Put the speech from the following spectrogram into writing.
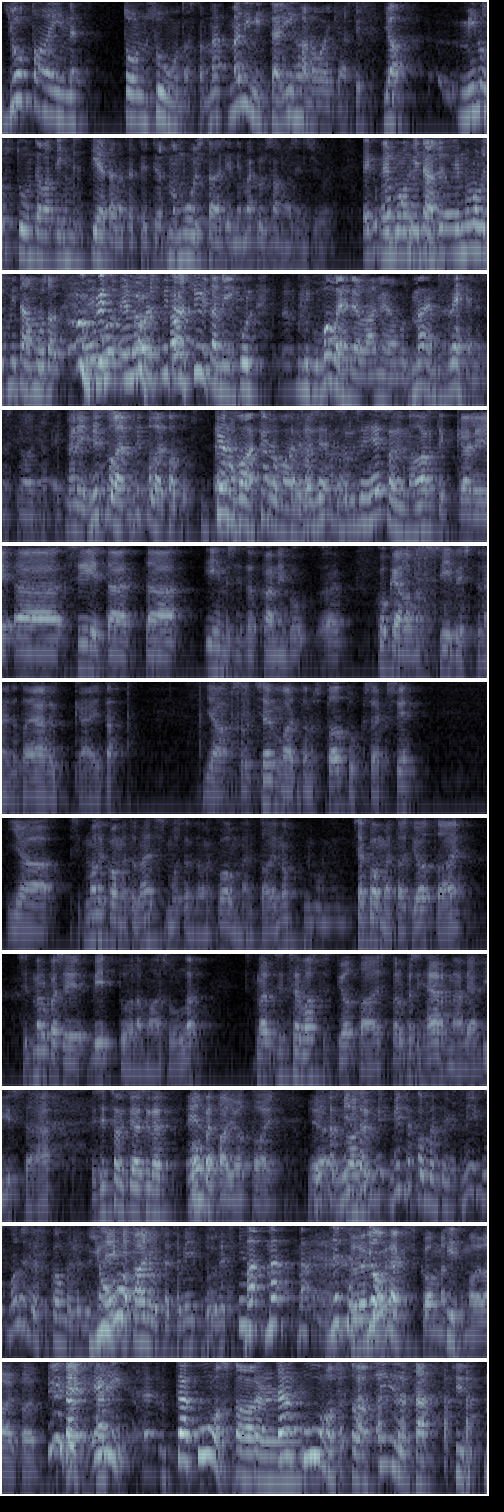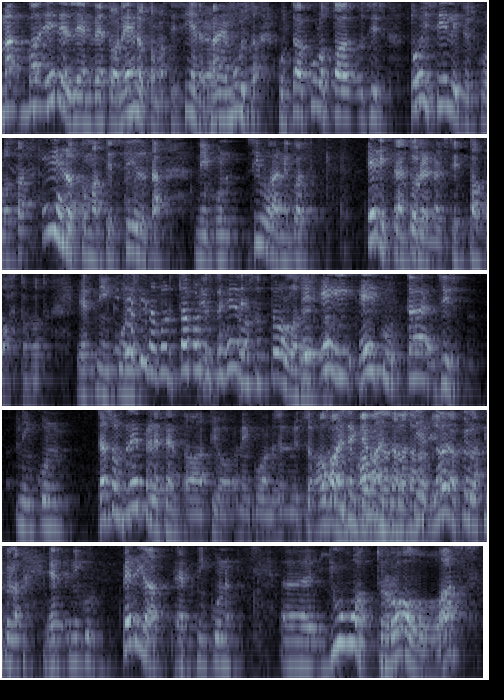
Jotain ton suuntaista. Mä, mä nimittäin ihan oikeasti. Ja minut tuntevat ihmiset tietävät, että jos mä muistaisin, niin mä kyllä sanoisin syyn. Eikö ei, mulla mitään, ei mulla olisi mitään muuta, ei, mulla, ei mulla olisi mitään syytä niin kuin, niin kuin valehdella niin, mutta mä en rehellisesti oikeasti. No niin, nyt tulee, nyt tulee totuus. Kerro vaan, kerro vaan. Se, se, se oli se Hesanin artikkeli äh, siitä, että ihmiset, jotka on niin kuin, äh, kokeilemassa sivistyneitä tai älykkäitä, ja sä olit sen laittanut statukseksi, ja sitten mä olin kommentoinut, mä en itse muista mitä olin kommentoinut. Sä kommentoit jotain, sitten mä rupesin vittuilemaan sulle. Sitten, mä, sit sä vastasit jotain, sitten mä rupesin härnää vielä lisää. Ja sitten sä olit vielä silleen, että opeta jotain. Missä, missä, se... missä kommentti, monen näissä kommenteissa Juho... Heikki tajus, että sä vittuilit? Mä, mä, mä, niin kuin, se oli joo. yhdeksäs kommentti, siis, kun mä olin laitoin. Eli, tää kuulostaa, tää kuulostaa siltä, siis mä, mä edelleen vetoan ehdottomasti siihen, että mä en muista, mutta tää kuulostaa, siis toi silitys kuulostaa ehdottomasti siltä, niin kuin, sillä niin kuin, että erittäin todennäköisesti tapahtunut. Et niin kun, Mitä siinä on voinut tapahtua, että se hermostut tollasesta? Ei, ei, kun tää, siis niin kun, tässä on representaatio, niin kuin on se, nyt se avain, avainsana. Joo, joo, kyllä, kyllä. Et, niin kuin, periaat, et, niin kuin, uh, Juho trollas,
